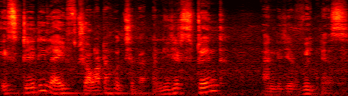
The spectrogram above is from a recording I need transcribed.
এই স্টেডি লাইফ চলাটা হচ্ছে ব্যাপার। নিজের স্ট্রেংথ অ্যান্ড নিজের উইকনেস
